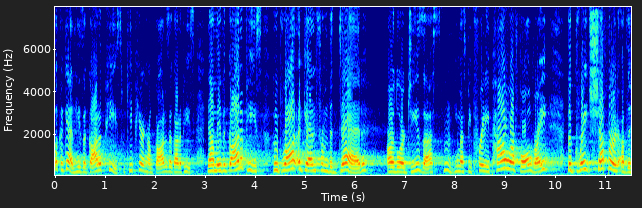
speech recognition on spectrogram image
look again, he's a God of peace. We keep hearing how God is a God of peace. Now may the God of peace, who brought again from the dead, our Lord Jesus, hmm, he must be pretty powerful, right? The great shepherd of the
